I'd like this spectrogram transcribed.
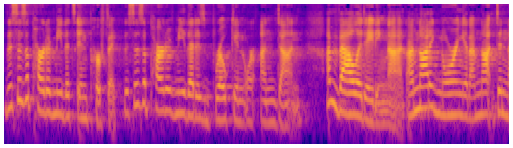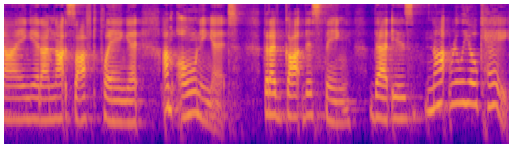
This is a part of me that's imperfect. This is a part of me that is broken or undone. I'm validating that. I'm not ignoring it. I'm not denying it. I'm not soft playing it. I'm owning it that I've got this thing that is not really okay.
